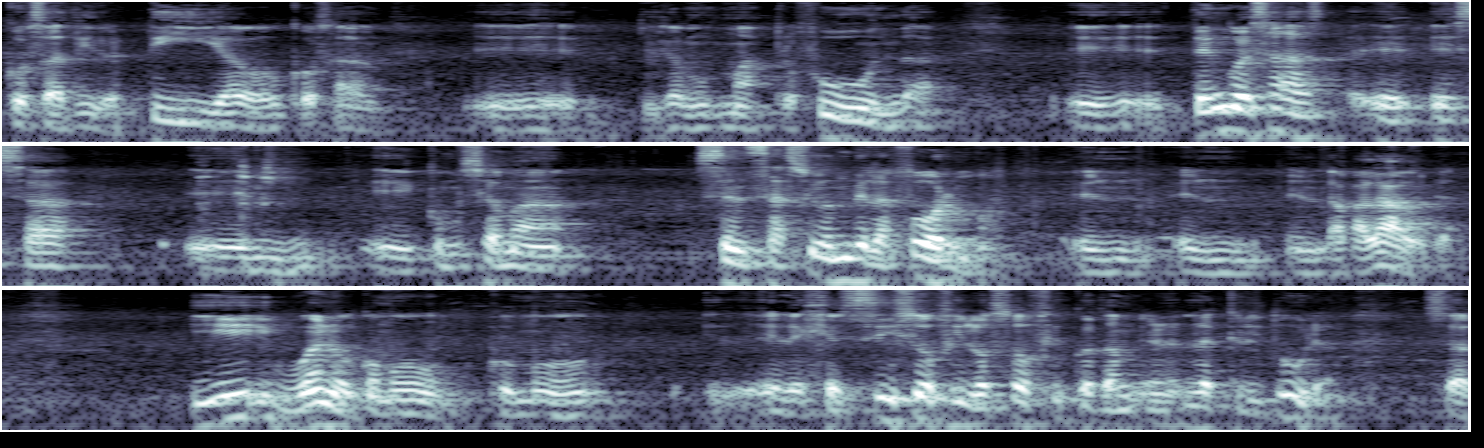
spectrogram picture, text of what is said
cosas divertidas o cosas, digamos, más profundas. tengo esa, esa Em, eh, ¿cómo se llama?, sensación de la forma en, la palabra. Y bueno, como, como el ejercicio filosófico también es la escritura, o sea,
